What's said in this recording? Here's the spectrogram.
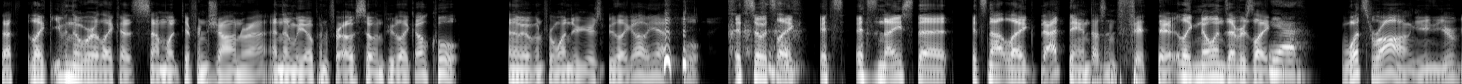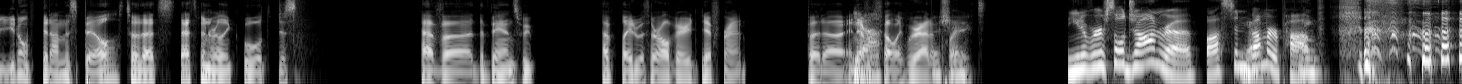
That's like even though we're like a somewhat different genre, and then we open for Oso, and people are like, "Oh, cool," and then we open for Wonder Years, people are like, "Oh, yeah, cool." it's so it's like it's it's nice that it's not like that band doesn't fit there. Like no one's ever's like, yeah. what's wrong? You you're you don't fit on this bill. So that's that's been really cool to just have uh the bands we have played with are all very different, but uh it Yeah, never felt like we were out of sure. Place. Universal genre, Boston Yeah, bummer I pop.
